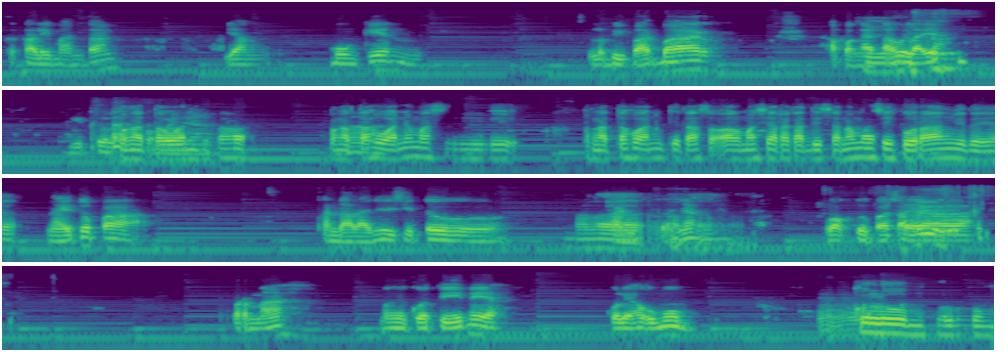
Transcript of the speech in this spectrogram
ke Kalimantan yang mungkin lebih barbar apa nggak Iya, tahu lah ya gitulah Pengetahuan pokoknya. kita pengetahuannya masih pengetahuan kita soal masyarakat di sana masih kurang gitu ya. nah itu pak kendalanya di situ Malah Makanya. Waktu pas Tapi- saya pernah mengikuti ini ya kuliah umum Hmm. kulum kulum.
